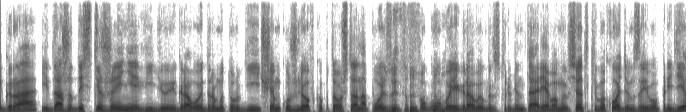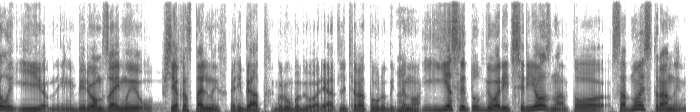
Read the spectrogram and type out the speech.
игра и даже достижение видеоигровой драматургии, чем Кужлевка, потому что она пользуется сугубо игровым инструментарием, а мы все-таки выходим за его пределы и берем займы у всех остальных ребят, грубо говоря, от литературы до кино. И если тут говорить серьезно, то, с одной стороны,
